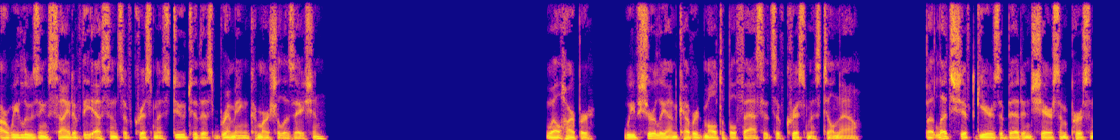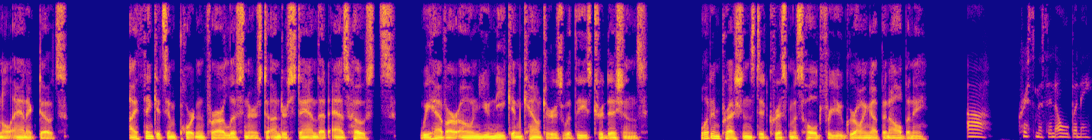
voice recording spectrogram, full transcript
are we losing sight of the essence of Christmas due to this brimming commercialization? Well, Harper, we've surely uncovered multiple facets of Christmas till now. But let's shift gears a bit and share some personal anecdotes. I think it's important for our listeners to understand that as hosts, we have our own unique encounters with these traditions. What impressions did Christmas hold for you growing up in Albany? Ah, Christmas in Albany.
